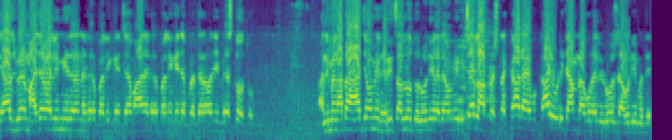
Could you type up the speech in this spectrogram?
त्याच वेळ माझ्यावाली मी जरा नगरपालिकेच्या महानगरपालिकेच्या प्रचारामध्ये व्यस्त होतो. आणि मग आता आज जेव्हा मी घरी चाललो होतो लोणीला तेव्हा मी विचारला हा प्रश्न का डाय का एवढी जाम लागू राहिली रोज डावरीमध्ये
